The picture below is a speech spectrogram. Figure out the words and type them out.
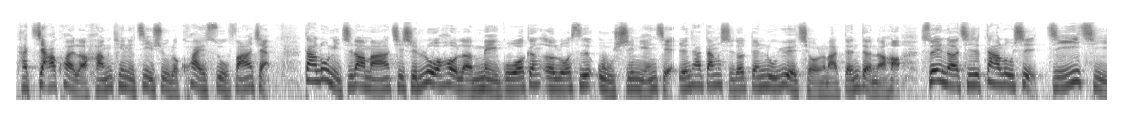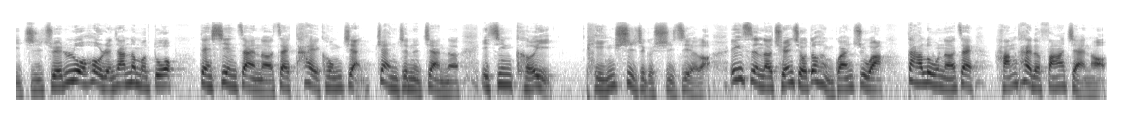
它加快了航天的技术的快速发展。大陆你知道吗？其实落后了美国跟俄罗斯五十年前，人家当时都登陆月球了嘛，等等的哈。所以呢，其实大陆是急起直追，落后人家那么多。但现在呢，在太空战战争的战呢，已经可以。平视这个世界了，因此呢，全球都很关注啊。大陆呢，在航太的发展哦，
